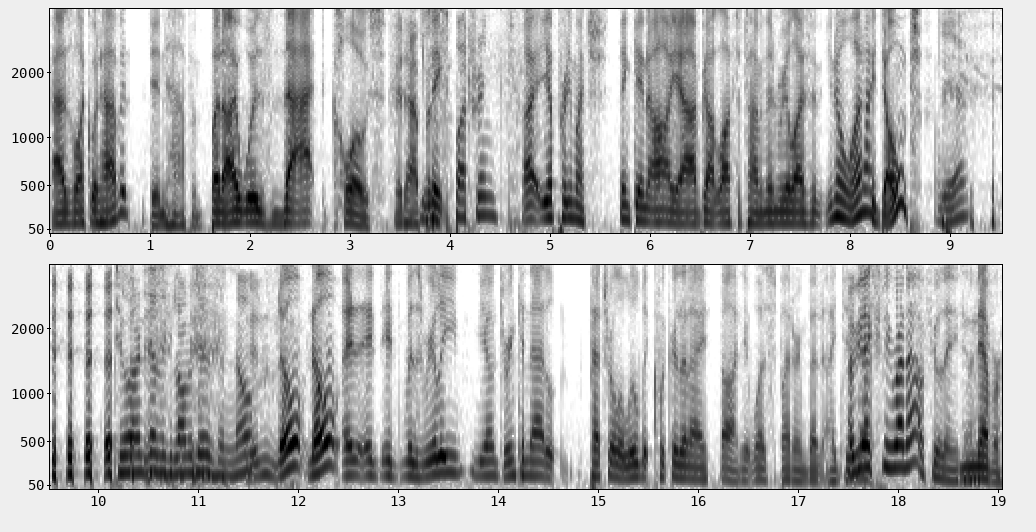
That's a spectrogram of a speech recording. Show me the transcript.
as luck would have it, didn't happen. But I was that close. it You happens. sputtering. Uh, yeah, pretty much. Thinking, oh yeah, I've got lots of time, and then realizing, you know what, I don't. Yeah. 200,000 kilometers and no. no, no. It, it, it was really, you know, drinking that petrol a little bit quicker than I thought. It was sputtering, but I did Have you actually run out of fuel anytime? never.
